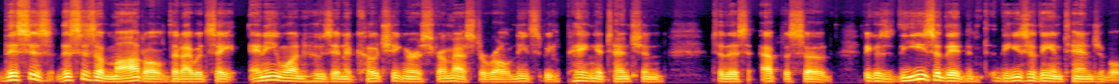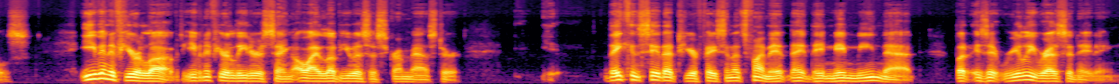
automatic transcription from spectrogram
this is this is a model that I would say anyone who's in a coaching or a scrum master role needs to be paying attention to this episode because these are the these are the intangibles. Even if you're loved, even if your leader is saying, "Oh, I love you as a scrum master," they can say that to your face, and that's fine. They, they, they may mean that, but is it really resonating?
